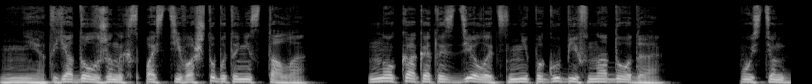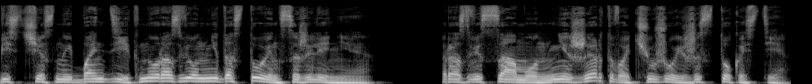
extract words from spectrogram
Нет, я должен их спасти во что бы то ни стало. Но как это сделать, не погубив Надода? Пусть он бесчестный бандит, но разве он не достоин сожаления? Разве сам он не жертва чужой жестокости?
